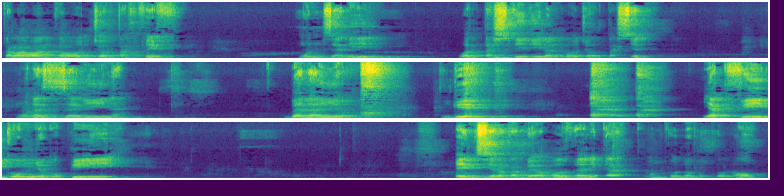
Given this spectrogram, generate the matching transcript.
Kelawan kawaca takfif munzalin wa tasdid lan kawaca tasdid. Munazzalina. Balayo nggih. Yakfikum nyukupi ing sira kabeh apa zalika mengkono-mengkono.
